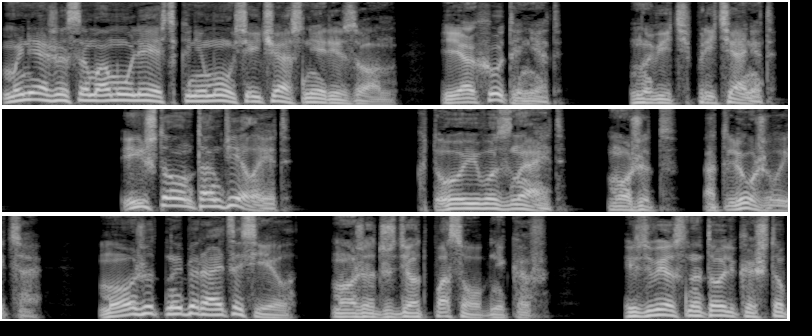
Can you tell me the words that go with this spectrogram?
Мне же самому лезть к нему сейчас не резон. И охоты нет. Но ведь притянет. И что он там делает? Кто его знает? Может, отлеживается. Может, набирается сил. Может, ждет пособников. Известно только, что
